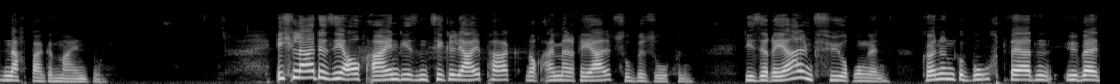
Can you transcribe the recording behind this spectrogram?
Nachbargemeinden. Ich lade Sie auch ein, diesen Ziegeleipark noch einmal real zu besuchen. Diese realen Führungen können gebucht werden über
